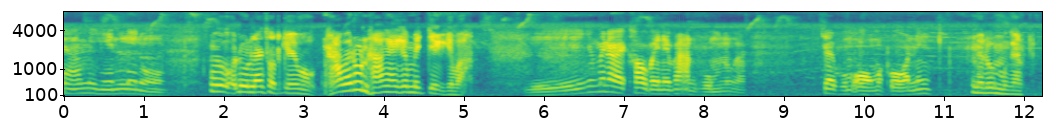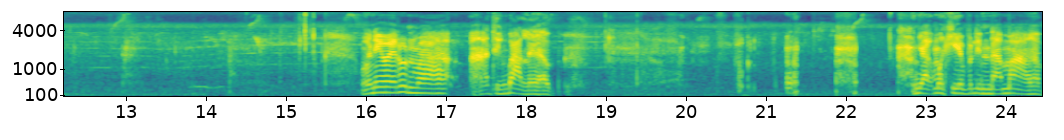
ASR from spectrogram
อะไม่เห็นเลยหนอเออดูไลฟ์สดแกบอกหาวัยรุ่นหาไงก็ไม่เจอแกวะยียังไม่ได้เข้าไปในบ้านผมนึกว่าใช่ผมออกมาก่อนนี่ ไม่รู้เหมือนกัน วันนี้วัยรุ่นมาหาถึงบ้านเลยครับ อยากมาเคลียร์ประเด็นดราม่าครับ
